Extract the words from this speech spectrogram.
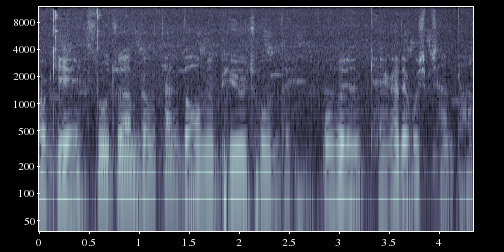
여기에 소주 한 병 딱 넣으면 비율 좋은데 오늘은 개가 되고 싶지 않다.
